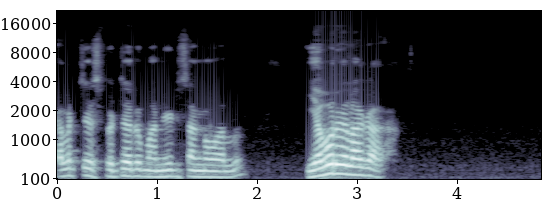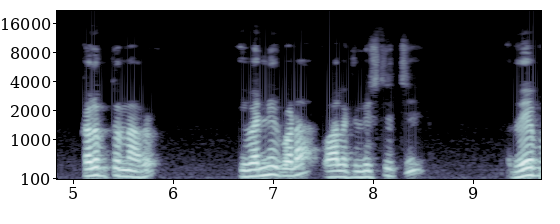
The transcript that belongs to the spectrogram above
కలెక్ట్ చేసి పెట్టారు మా నీటి సంఘం వాళ్ళు. ఎవరు ఇలాగా కలుపుతున్నారు. ఇవన్నీ కూడా వాళ్ళకి లిస్ట్ ఇచ్చి రేపు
